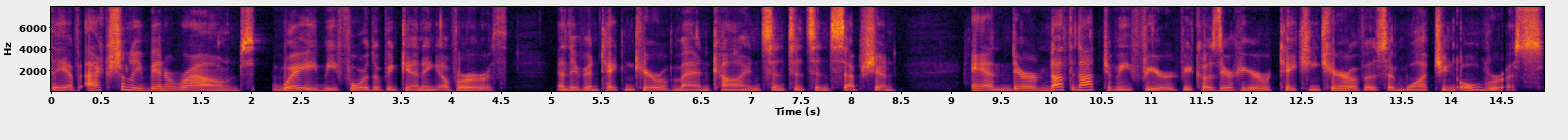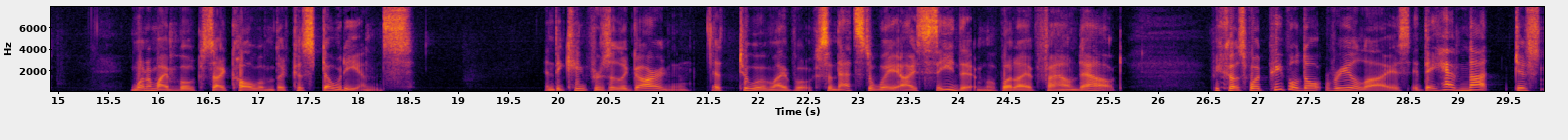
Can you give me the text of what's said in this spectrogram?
They have actually been around way before the beginning of Earth, and they've been taking care of mankind since its inception. And they're not, not to be feared because they're here taking care of us and watching over us. One of my books, I call them the custodians and the keepers of the garden. That's two of my books. And that's the way I see them, what I've found out. Because what people don't realize, they have not just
